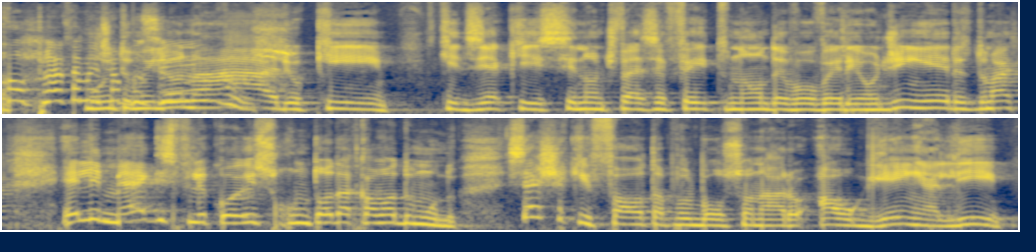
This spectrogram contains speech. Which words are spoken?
contrato muito milionário, que, que dizia que se não tivesse feito, não devolveriam o dinheiro e tudo mais. Ele mega explicou isso com toda a calma do mundo. Você acha que falta pro Bolsonaro alguém ali,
